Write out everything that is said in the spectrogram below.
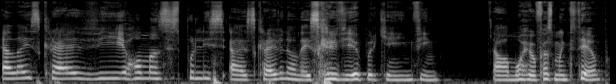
ela escreve romances policiais. Ah, escreve não, né? Escrevia porque, enfim, ela morreu faz muito tempo.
